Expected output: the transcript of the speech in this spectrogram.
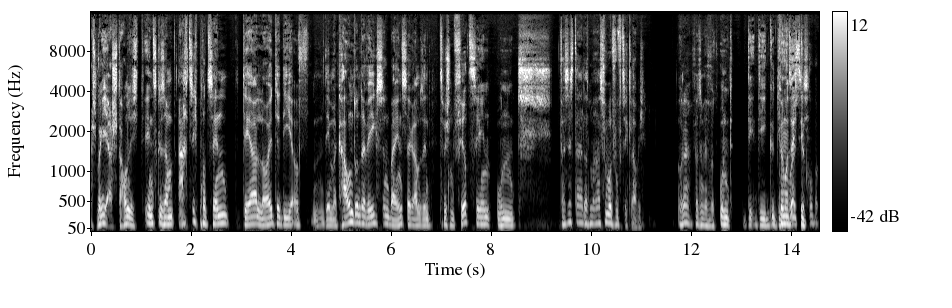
ist wirklich erstaunlich. Insgesamt 80 Prozent der Leute, die auf dem Account unterwegs sind bei Instagram, sind zwischen 14 und was ist da das Maß? 55, glaube ich. Oder? Und die, die, die 65. Gruppe,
